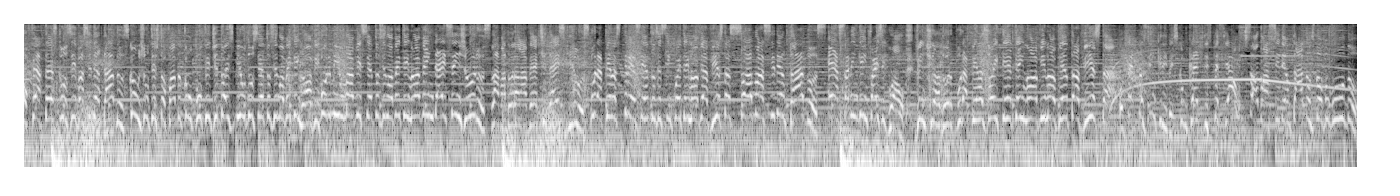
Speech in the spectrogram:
Oferta exclusiva Acidentados. Conjunto estofado com puff de 2.299 por 1.999 em 10 sem juros. Lavadora Lavete 10 quilos por apenas 359 à vista só no Acidentados. Essa ninguém faz igual. Ventilador por apenas 89,90 à vista. Ofertas incríveis com crédito especial só no Acidentados Novo Mundo.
